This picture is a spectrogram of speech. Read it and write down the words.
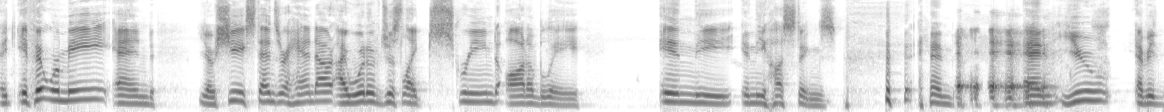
Like, if it were me and you know she extends her hand out, I would have just like screamed audibly in the in the hustings, and and you. I mean,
